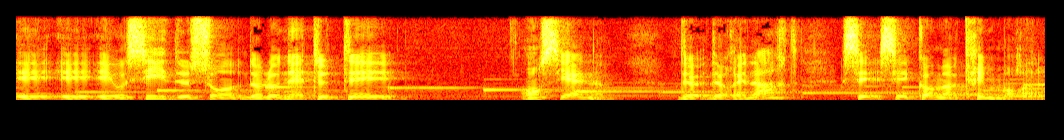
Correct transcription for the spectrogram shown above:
et, aussi de l'honnêteté ancienne de, de Reinhardt, c'est comme un crime moral.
